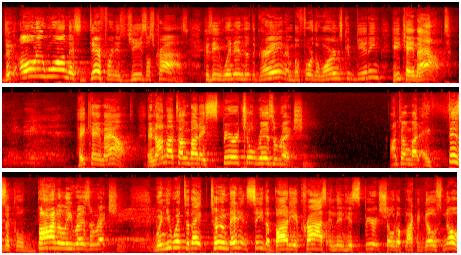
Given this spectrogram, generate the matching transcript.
The only one that's different is Jesus Christ because he went into the grave, and before the worms could get him, he came out. Amen. He came out. And I'm not talking about a spiritual resurrection. I'm talking about a physical, bodily resurrection. When you went to that tomb, they didn't see the body of Christ and then his spirit showed up like a ghost. No,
